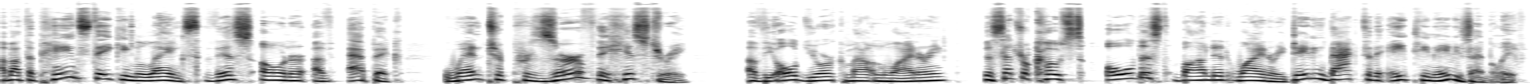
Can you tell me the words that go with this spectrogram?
about the painstaking lengths this owner of Epoch went to preserve the history of the old York Mountain Winery, the Central Coast's oldest bonded winery, dating back to the 1880s, I believe.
